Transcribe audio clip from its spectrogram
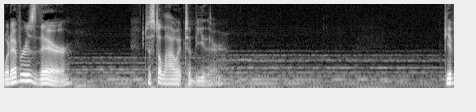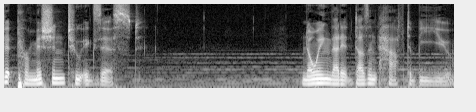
Whatever is there, just allow it to be there. Give it permission to exist, knowing that it doesn't have to be you.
